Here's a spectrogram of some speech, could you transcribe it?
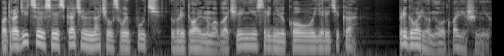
По традиции соискатель начал свой путь в ритуальном облачении средневекового еретика, приговоренного к повешению.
